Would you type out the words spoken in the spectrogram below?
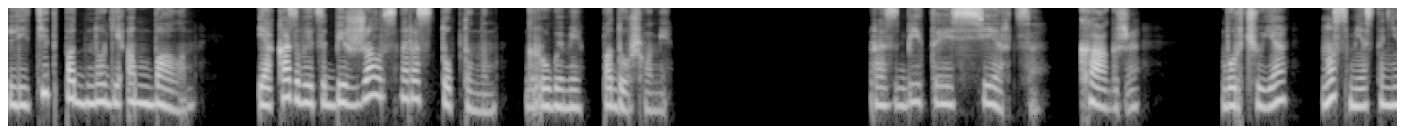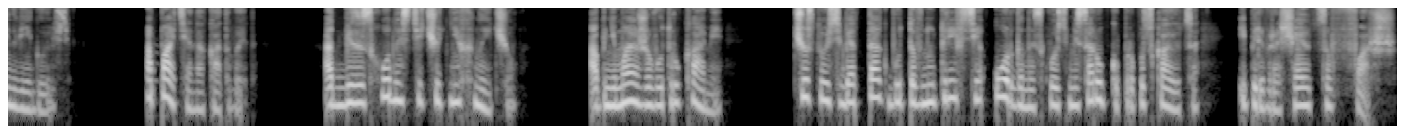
летит под ноги амбалом, и оказывается безжалостно растоптанным грубыми подошвами. Разбитое сердце. Как же! Бурчу я, но с места не двигаюсь. Апатия накатывает. От безысходности чуть не хнычу. Обнимаю живот руками. Чувствую себя так, будто внутри все органы сквозь мясорубку пропускаются и превращаются в фарш.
